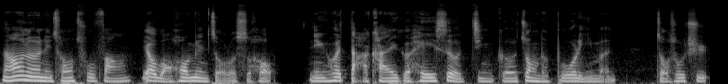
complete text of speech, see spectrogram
然后呢，你从厨房要往后面走的时候，你会打开一个黑色井格状的玻璃门，走出去，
